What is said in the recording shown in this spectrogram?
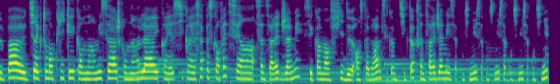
ne pas euh, directement cliquer quand on a un message, quand on a un like, quand il y a ci, quand il y a ça, parce qu'en fait, c'est un, ça ne s'arrête jamais. C'est comme un feed Instagram, c'est comme TikTok, ça ne s'arrête jamais. Ça continue, ça continue, ça continue, ça continue.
